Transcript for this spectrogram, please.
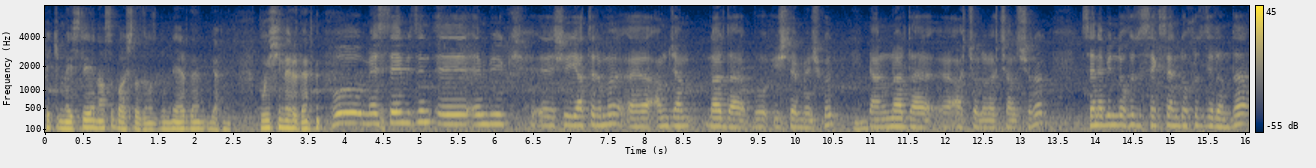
Peki mesleğe nasıl başladınız? Bu nereden yani bu işi nereden? Bu mesleğimizin e, en büyük e, şey yatırımı e, amcamlar da bu işle meşgul. Yani onlar da e, aşçı olarak çalışıyorlar. Sene 1989 yılında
